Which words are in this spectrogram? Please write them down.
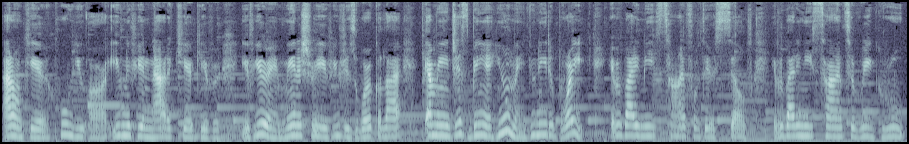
I don't care who you are, even if you're not a caregiver, if you're in ministry, if you just work a lot. I mean, just being human, you need a break. Everybody needs time for their self. Everybody needs time to regroup.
